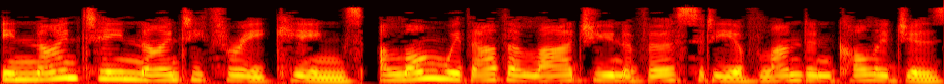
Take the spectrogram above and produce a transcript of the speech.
In 1993 King's, along with other large University of London colleges,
